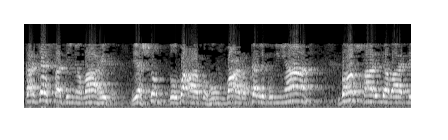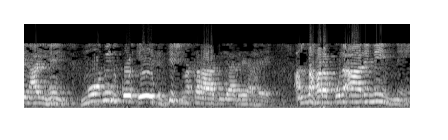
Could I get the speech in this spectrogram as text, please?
کا جیسا دن واحد یشد بعض ہوں بعض کل بنیاد بہت ساری روایتیں آئی ہیں۔ مومن کو ایک جسم قرار دیا گیا ہے۔ اللہ رب العالمین نے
